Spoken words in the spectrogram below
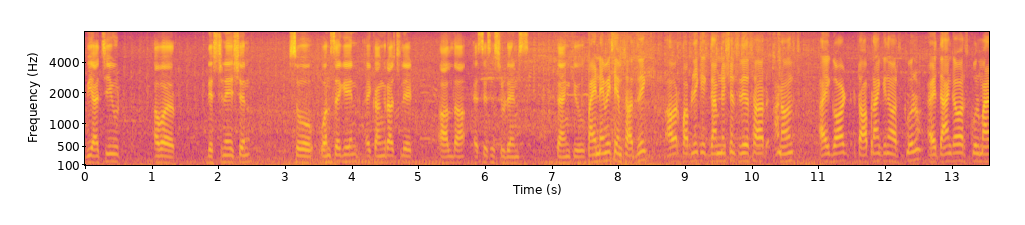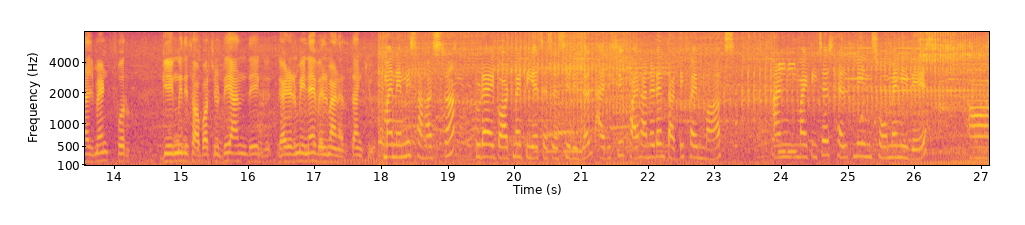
we achieved our destination. So once again, I congratulate all the SSC students. Thank you. My name is M. Sadvik. Our public examinations results are announced. I got top rank in our school. I thank our school management for giving me this opportunity and they guided me in a well manner. Thank you. My name is Sahasra. Today I got my TSSSC result. I received 535 marks and my teachers helped me in so many ways. Uh,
